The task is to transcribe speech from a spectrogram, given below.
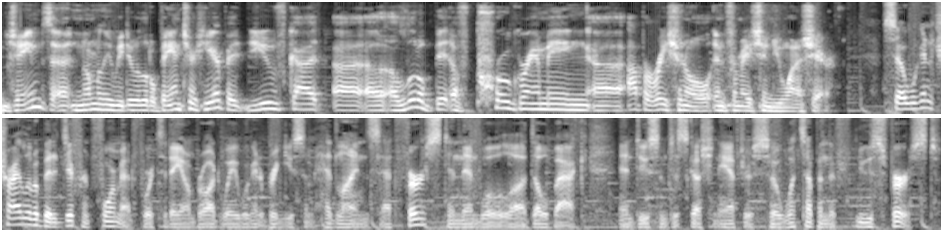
James, uh, normally we do a little banter here, but you've got uh, a, a, little bit of programming, uh, operational information you want to share. So, we're going to try a little bit of different format for today on Broadway. We're going to bring you some headlines at first, and then we'll uh, double back and do some discussion after. So, what's up in the news first?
